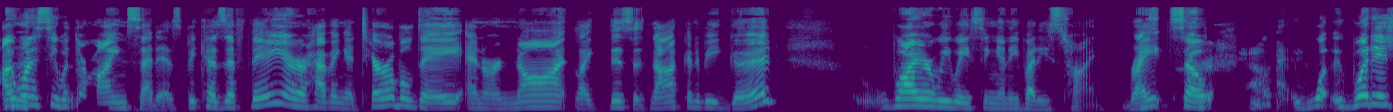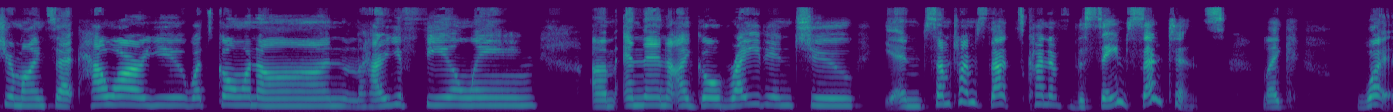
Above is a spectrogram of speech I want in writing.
i mm-hmm. want to see what their mindset is because if they are having a terrible day and are not like this is not going to be good why are we wasting anybody's time right? So uh, what what is your mindset? How are you? What's going on? How are you feeling? Um, and then i go right into and sometimes that's kind of the same sentence like what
